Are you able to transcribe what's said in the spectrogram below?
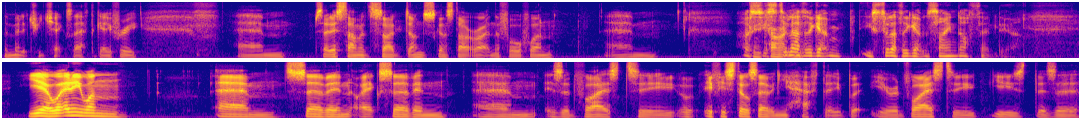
the military checks I have to go through. Um, so this time I decided I'm just going to start writing the fourth one. Um, Oh, so you still have to get them. You still have to get them signed off then, do you? Yeah, well, anyone um, serving or ex-serving um, is advised to, if you're still serving, you have to, but you're advised to use. There's a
